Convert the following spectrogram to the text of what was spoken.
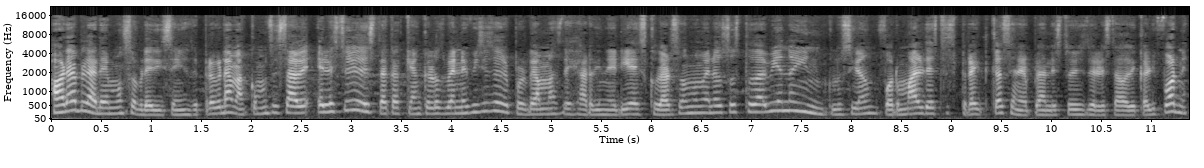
Ahora hablaremos sobre diseños de programa. Como se sabe, el estudio destaca que aunque los beneficios de los programas de jardinería escolar son numerosos, todavía no hay una inclusión formal de estas prácticas en el plan de estudios del Estado de California.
